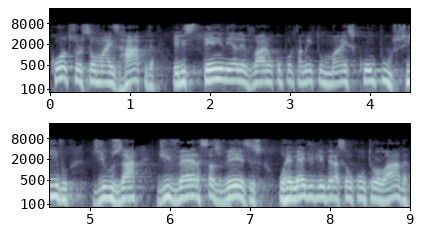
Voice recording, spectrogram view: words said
com absorção mais rápida, eles tendem a levar a um comportamento mais compulsivo de usar diversas vezes. O remédio de liberação controlada,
